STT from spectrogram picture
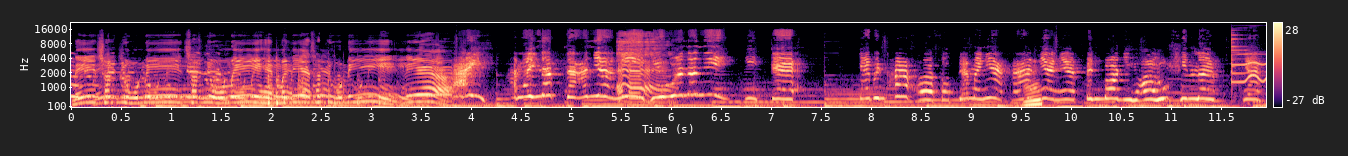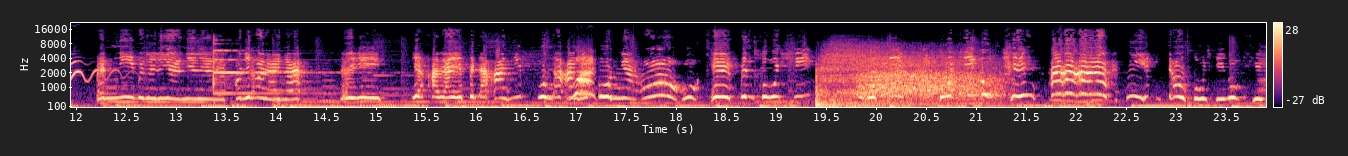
นกับเจ้านี่ฉันอยู่นี่ ฉันอยู่นี่ เห็นไหมเนี่ยฉันอยู่นี่ เนี่ย ไอ้อะไรนักหนาเนี่ยนี่หิวแล้วนะนี่นี่แกแกเป็นผ้าห่อศพได้ไหมเนี่ยฮะเนี่ยเนี่ยเป็นบอดี้ห่อลูกชิ้นเลยเนี่ยเป็นนี่ไปเลยเนี่ยเนี่ยเนี่ยเขาเรียกอะไรนะไอ้นี่เรียกอะไรเป็นอาหารญี่ปุ่นอาหารญี่ปุ่นเนี่ยอ๋อโอเคเป็นซูชิซูชิซูชิลูกชิ้นฮ่าฮ่าฮ่านี่เจ้าซูชิลูกชิ้น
